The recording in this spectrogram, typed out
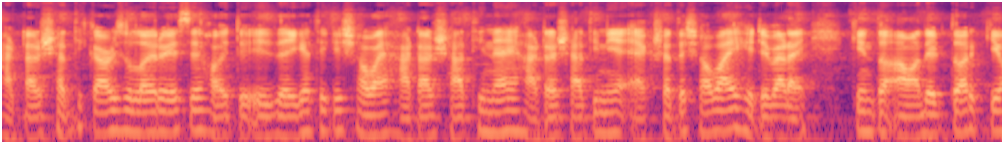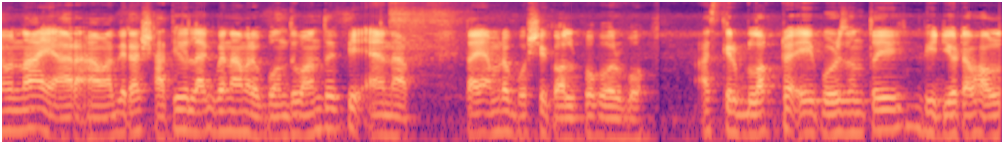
হাঁটার সাথী কার্যালয় রয়েছে। হয়তো এই জায়গা থেকে সবাই হাঁটার সাথী নেয়, হাঁটার সাথী নিয়ে একসাথে সবাই হেঁটে বেড়ায়। কিন্তু আমাদের তো আর কেউ নাই আর আমাদের আর সাথীও লাগবে না, আমরা বন্ধু বান্ধবী অ্যানাফ তাই আমরা বসে গল্প করব। আজকের ব্লগটা এই পর্যন্তই। ভিডিওটা ভালো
